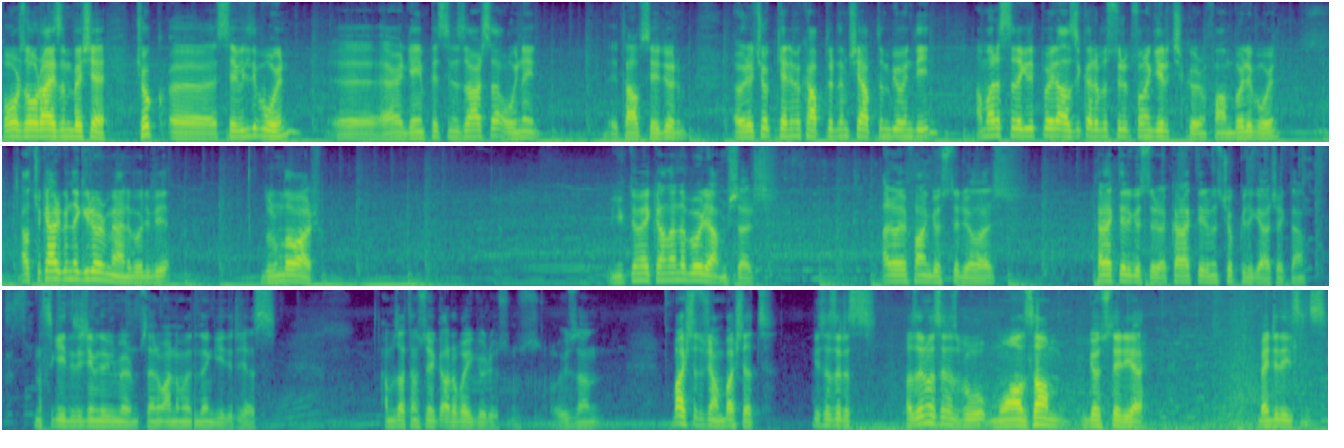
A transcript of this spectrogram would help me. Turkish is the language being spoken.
Forza Horizon 5'e. Çok e, sevildi bir oyun. E, eğer Game Pass'iniz varsa oynayın. E, tavsiye ediyorum. Öyle çok kendimi kaptırdığım şey yaptığım bir oyun değil. Ama ara sıra gidip böyle azıcık araba sürüp sonra geri çıkıyorum falan böyle bir oyun. Az çok her günde giriyorum yani böyle bir durumda var. Yükleme ekranlarında böyle yapmışlar. Arabayı falan gösteriyorlar. Karakteri gösteriyor. Karakterimiz çok kötü gerçekten. Nasıl giydireceğimi de bilmiyorum. Sanırım anlamadan giydireceğiz. Ama zaten sürekli arabayı görüyorsunuz. O yüzden başlat hocam başlat. Biz hazırız. Hazır mısınız bu muazzam gösteriye? Bence değilsiniz.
